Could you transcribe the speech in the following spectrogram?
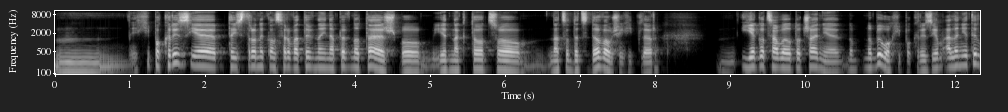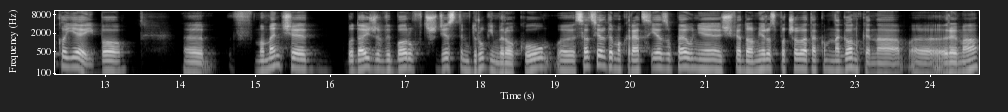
Mm, hipokryzję tej strony konserwatywnej na pewno też, bo jednak to, co, na co decydował się Hitler mm, i jego całe otoczenie, no, no było hipokryzją, ale nie tylko jej, bo e, w momencie bodajże wyborów w 1932 roku e, socjaldemokracja zupełnie świadomie rozpoczęła taką nagonkę na e, Ryma,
